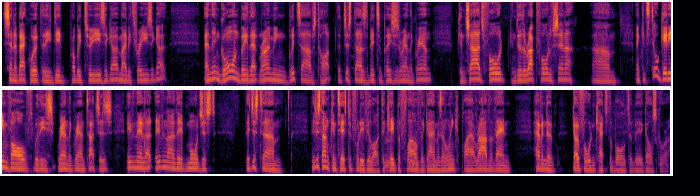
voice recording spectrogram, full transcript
centre back work that he did probably two years ago, maybe three years ago. And then Gawn be that roaming blitz blitzarves type that just does the bits and pieces around the ground, can charge forward, can do the ruck forward of centre, um, and can still get involved with his round the ground touches, even though even though they're more just they're just um, they're just uncontested footy, if you like, to keep the flow of the game as a link player rather than having to go forward and catch the ball to be a goal scorer.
